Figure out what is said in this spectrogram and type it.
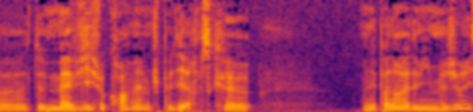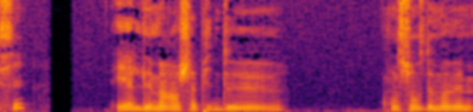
euh, de ma vie, je crois même, je peux dire, parce que on n'est pas dans la demi-mesure ici. Et elle démarre un chapitre de conscience de moi-même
